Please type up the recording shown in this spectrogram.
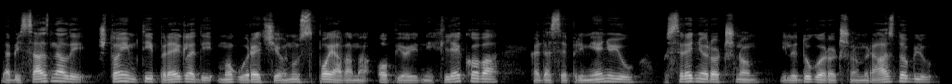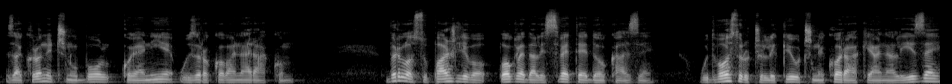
da bi saznali što im ti pregledi mogu reći o nus pojavama opioidnih lijekova kada se primjenjuju u srednjoročnom ili dugoročnom razdoblju za kroničnu bol koja nije uzrokovana rakom. Vrlo su pažljivo pogledali sve te dokaze, udvostručili ključne korake analize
